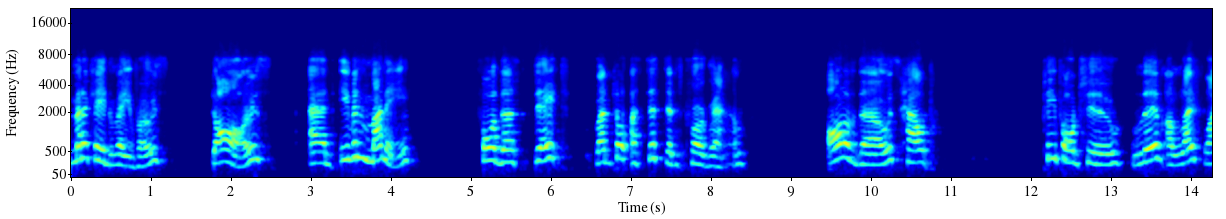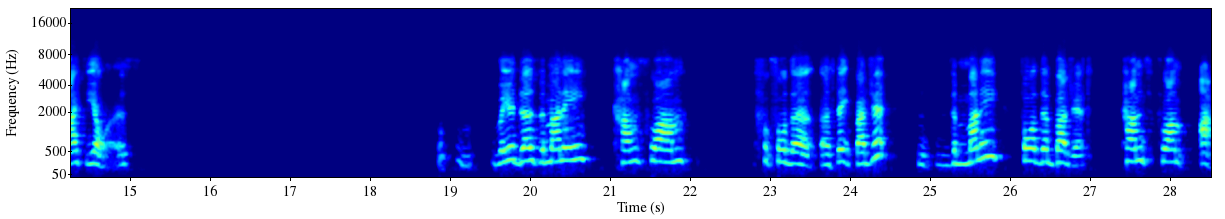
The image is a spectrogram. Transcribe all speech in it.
Medicaid waivers, dollars, and even money for the state rental assistance program. All of those help people to live a life like yours. Where does the money come from for, for the uh, state budget? The money for the budget comes from us.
